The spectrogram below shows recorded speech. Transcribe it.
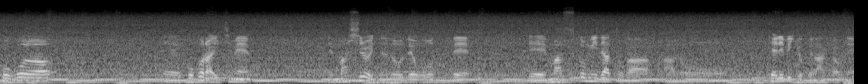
ここ,、えーここら一面真っ白い布で覆ってでマスコミだとか、あのテレビ局なんかをね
